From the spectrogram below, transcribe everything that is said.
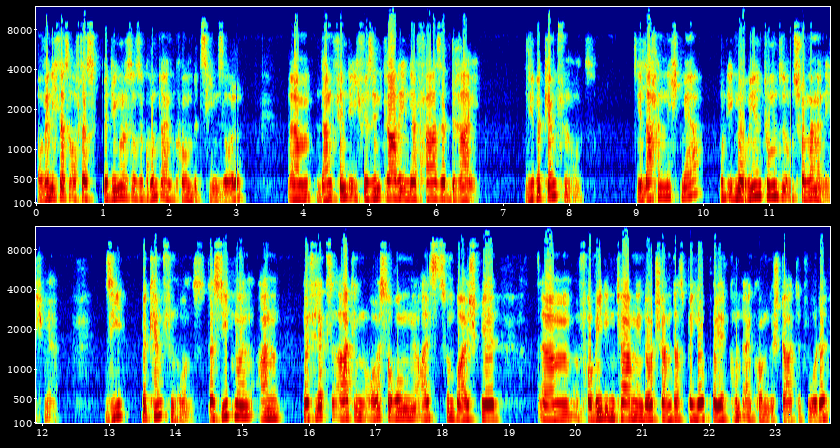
Und wenn ich das auf das bedingungslose Grundeinkommen beziehen soll, ähm, dann finde ich, wir sind gerade in der Phase 3. Sie bekämpfen uns. Sie lachen nicht mehr und ignorieren tun sie uns schon lange nicht mehr. Sie bekämpfen uns. Das sieht man an reflexartigen Äußerungen, als zum Beispiel ähm, vor wenigen Tagen in Deutschland das Pilotprojekt Grundeinkommen gestartet wurde,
